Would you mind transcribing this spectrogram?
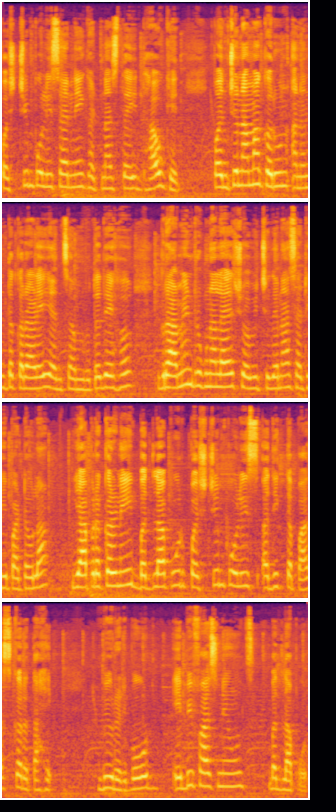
पश्चिम पोलिसांनी घटनास्थळी धाव घेत पंचनामा करून अनंत कराळे यांचा मृतदेह ग्रामीण रुग्णालयात शवविच्छेदनासाठी पाठवला. या प्रकरणी बदलापूर पश्चिम पोलीस अधिक तपास करत आहे. Bureau report A B fast news Badlapur.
